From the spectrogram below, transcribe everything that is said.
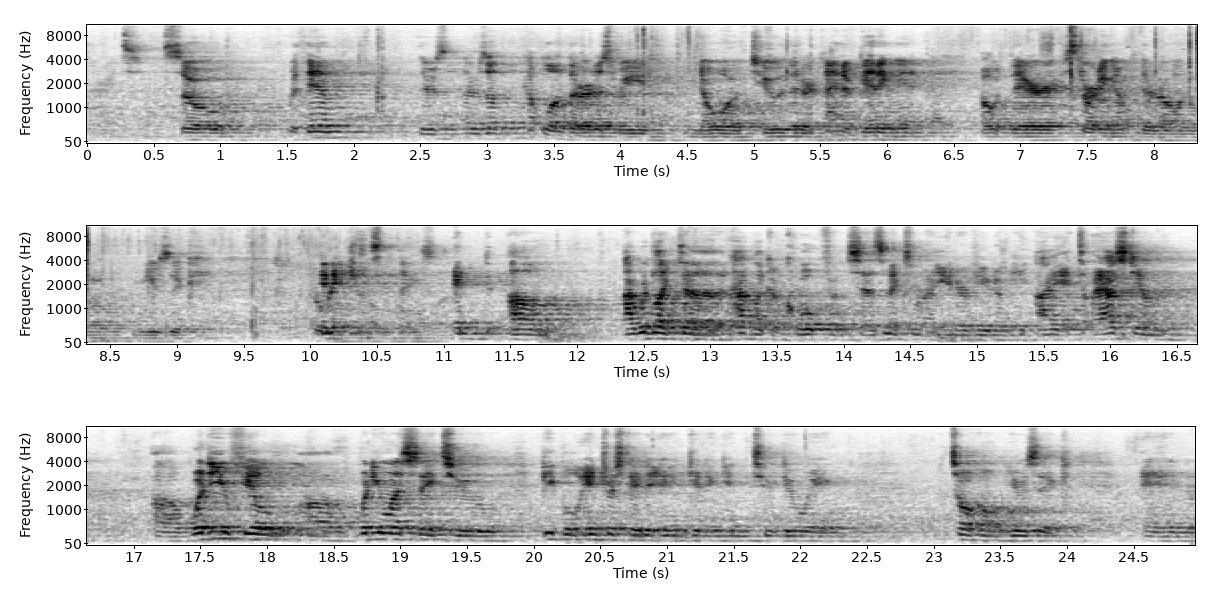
All right. So with him, there's there's a couple other artists we know of too that are kind of getting it out there, starting up their own music arrangements and things. And um, I would like to have like a quote from Sesmix when I interviewed him. He, I asked him, uh, "What do you feel? Uh, what do you want to say to people interested in getting into doing Touhou music? And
